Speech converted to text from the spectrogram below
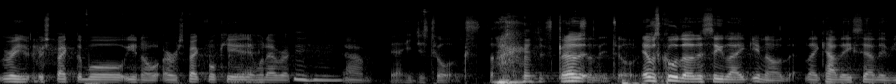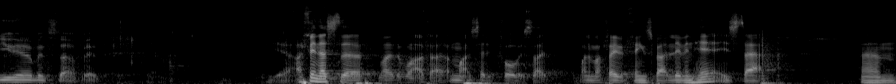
very respectable, you know, a respectful kid and whatever. Um, Yeah, he just talks. just But it- constantly talks. it was cool though to see like you know like how they say how they view him and stuff. And Yeah, I think that's the like the one I've, I might have said it before. It's like one of my favorite things about living here is that um,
